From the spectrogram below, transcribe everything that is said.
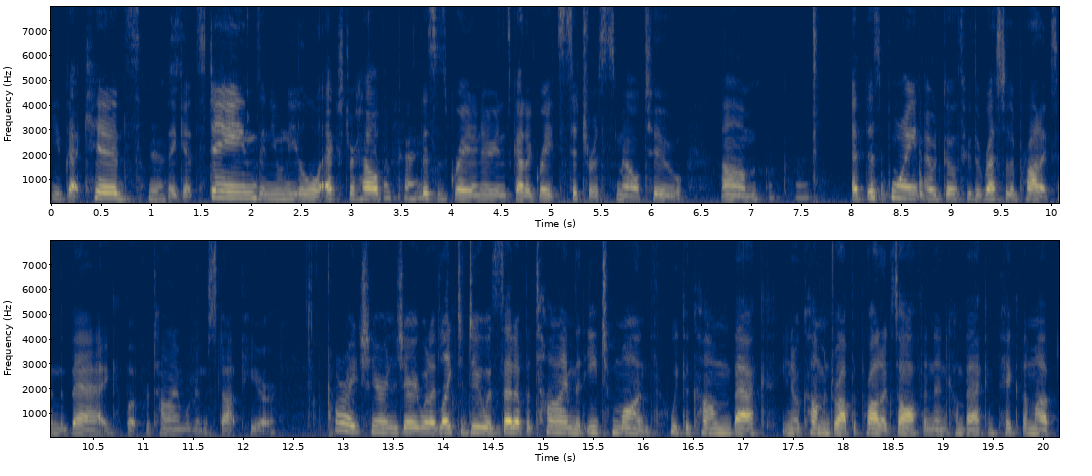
you've got kids, Yes. they get stains, and you need a little extra help. Okay. This is great. I know it's got a great citrus smell too. Um, Okay. At this point, I would go through the rest of the products in the bag, but for time, we're going to stop here. All right, Sharon and Jerry, what I'd like to do is set up a time that each month we could come back, you know, come and drop the products off and then come back and pick them up.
